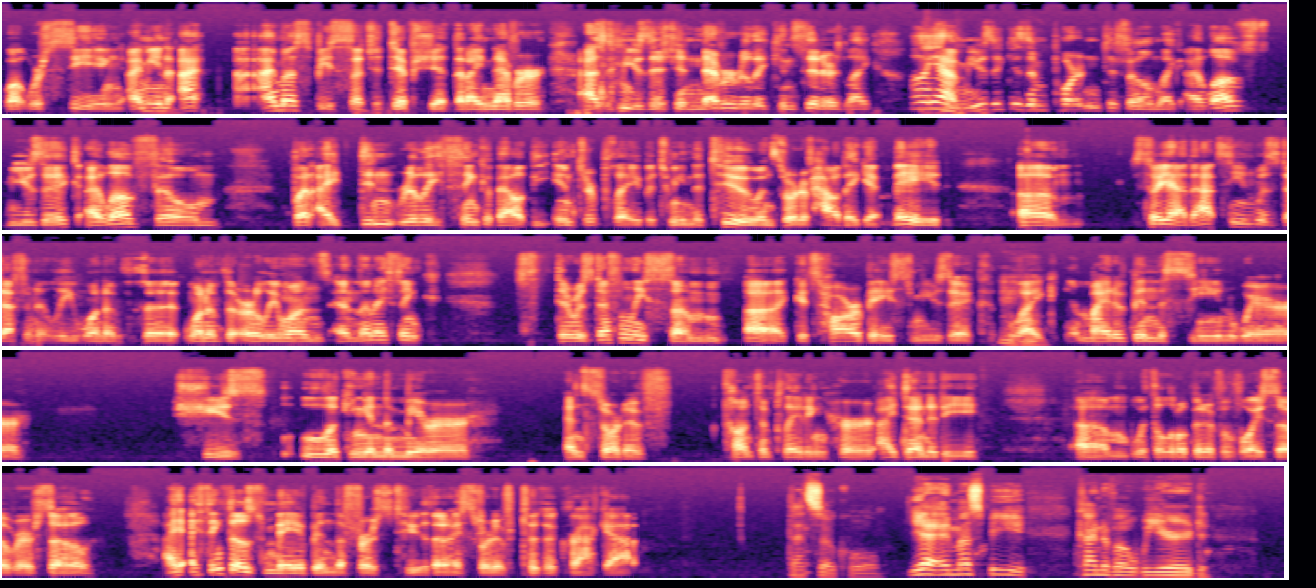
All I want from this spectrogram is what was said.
what we're seeing. I mean, mm-hmm. I I must be such a dipshit that I never, as a musician, never really considered like, oh yeah, music is important to film. Like I love music, I love film, but I didn't really think about the interplay between the two and sort of how they get made. Um, so yeah, that scene was definitely one of the one of the early ones, and then I think there was definitely some uh, guitar based music. Mm-hmm. Like it might have been the scene where she's looking in the mirror and sort of contemplating her identity um, with a little bit of a voiceover. So I, I, think those may have been the first two that I sort of took a crack at. That's so cool. Yeah, it must be kind of a weird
